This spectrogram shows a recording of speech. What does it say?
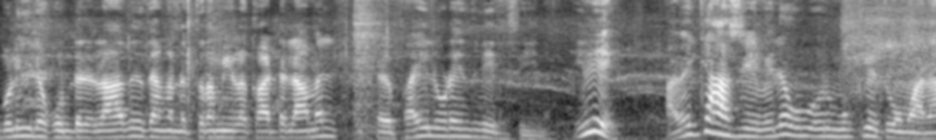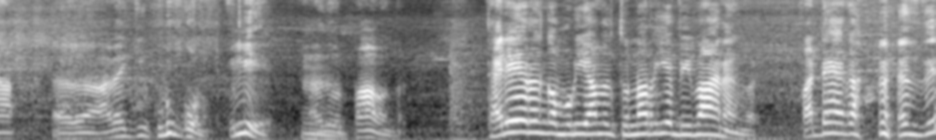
வெளியில் கொண்டு வரலாது தங்களோட திறமைகளை காட்டலாமல் ஃபைல் உடைந்து வேலை செய்யணும். இல்லையே? அவைக்கு ஒ- ஒரு முக்கியத்துவமான அவைக்கு கொடுக்கணும் இல்லையே? அது ஒரு பாவங்கள். தரையிறங்க முடியாமல் துணறிய விமானங்கள். பட்டய வந்து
